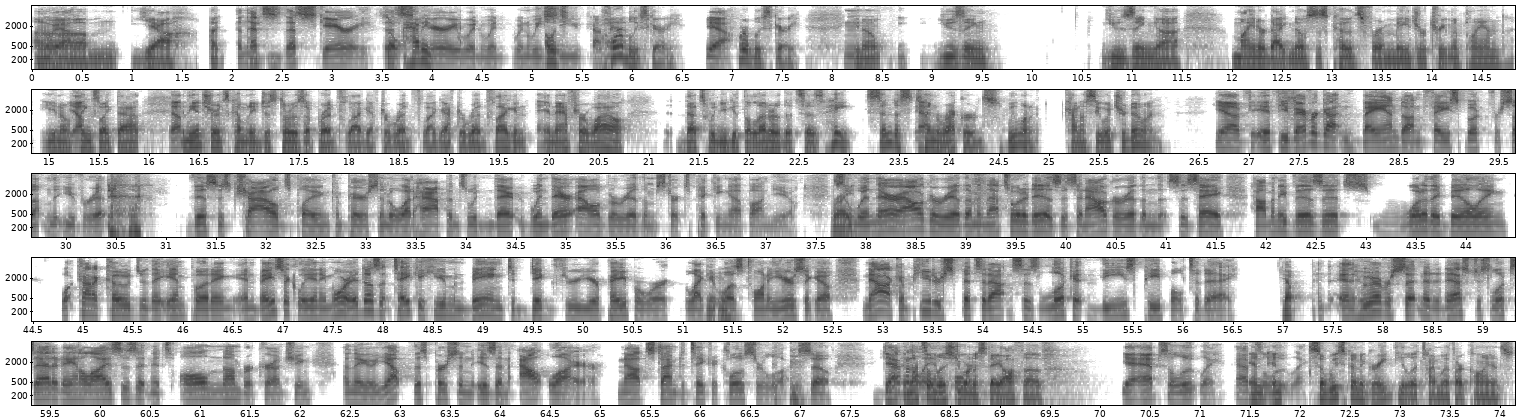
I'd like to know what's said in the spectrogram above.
oh, yeah. um yeah and that's that's scary that's so having, scary when when when we oh, see you horribly in. scary yeah horribly scary mm-hmm. you know using using uh minor diagnosis codes for a major treatment plan, you know, yep. things like that. Yep. And the insurance company just throws up red flag after red flag after red flag. And and after a while, that's when you get the letter that says, "Hey, send us yeah. 10 records. We want to kind of see what you're doing." Yeah, if if you've ever gotten banned on Facebook for something that you've written, this is child's play in comparison to what happens when their when their algorithm starts picking up on you. Right. So when their algorithm, and that's what it is, it's an algorithm that says, "Hey, how many visits? What are they billing? what kind of codes are they inputting and basically anymore it doesn't take a human being to dig through your paperwork like mm-hmm. it was 20 years ago now a computer spits it out and says look at these people today Yep. And, and whoever's sitting at a desk just looks at it, analyzes it, and it's all number crunching. And they go, yep, this person is an outlier. Now it's time to take a closer look. So definitely. Yeah, and that's a list important. you want to stay off of. Yeah, absolutely. Absolutely. And, and so we spend a great deal of time with our clients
